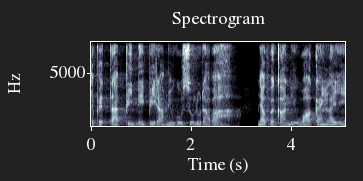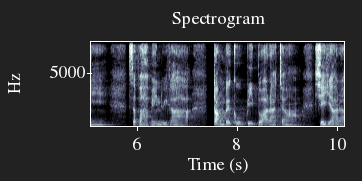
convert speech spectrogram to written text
တစ်ဖက်သက်ဖိနှိပ်ပေးတာမျိုးကိုဆိုလိုတာပါမြောက်ဘက်ကနေဝါကိုင်းလိုက်ရင်စပားပင်တွေကတောင်ဘက်ကိုပြိသွားတာကြောင့်ရိပ်ရတာ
